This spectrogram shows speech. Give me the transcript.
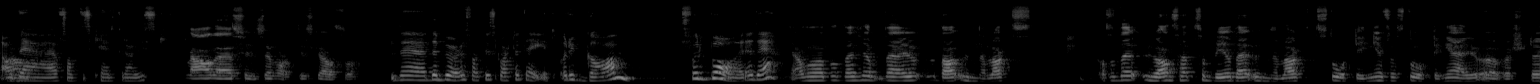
Ja, det er jo faktisk helt tragisk. Ja, det syns jeg faktisk, altså. Det, det burde faktisk vært et eget organ for bare det. Ja, men det, det er jo da underlagt Altså, det, Uansett så blir jo det underlagt Stortinget, for Stortinget er jo øverste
